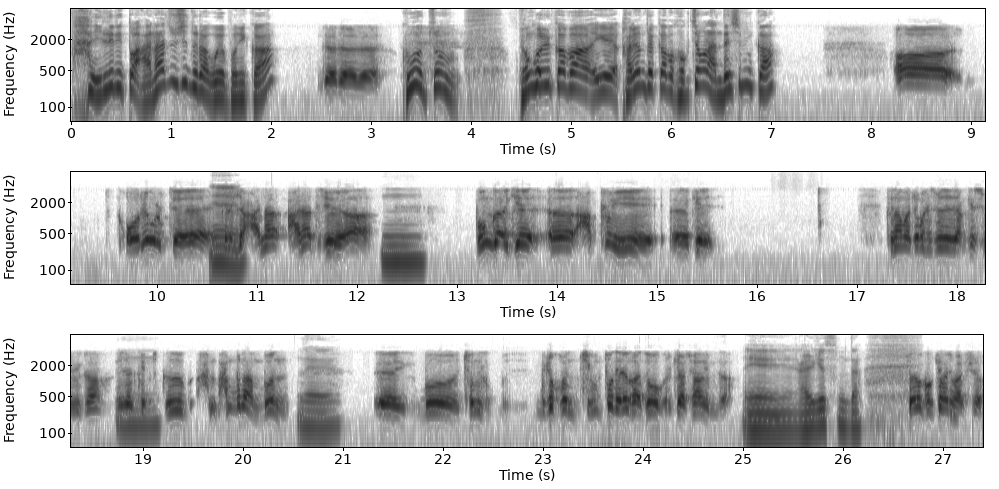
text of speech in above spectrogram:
다 일일이 또 안아주시더라고요, 보니까. 네네네. 그거 좀 병 걸릴까봐, 이게 감염될까봐 걱정은 안 되십니까? 어, 어려울 때 예. 그렇게 안아, 안아드려야 음, 뭔가 이렇게 어, 아픔이 어, 이렇게 그나마 좀 해소되지 않겠습니까? 이렇게 음. 그한 한 분 한 분, 네. 예, 뭐 저는 무조건 지금 또 내려가도 그렇게 할 생각입니다. 예, 알겠습니다. 저는 걱정하지 마십시오.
